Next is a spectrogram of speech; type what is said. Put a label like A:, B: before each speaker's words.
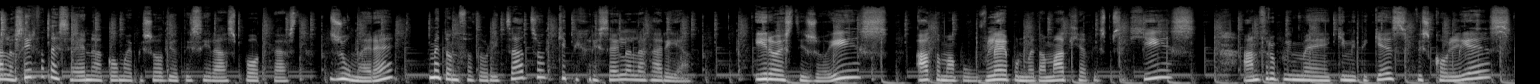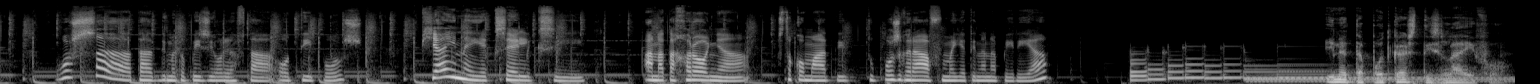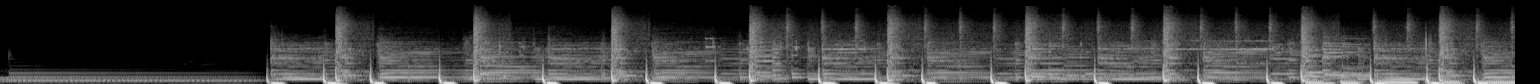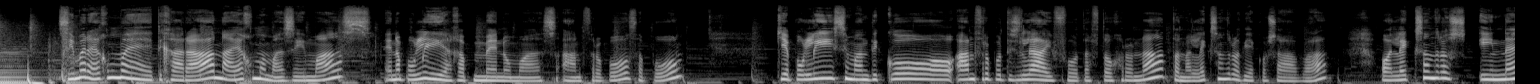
A: Καλώς ήρθατε σε ένα ακόμα επεισόδιο της σειράς podcast «Ζούμε ρε» με τον Θοδωρή Τσάτσο και τη Χρυσέλα Λαγαρία. Ήρωες της ζωής, άτομα που βλέπουν με τα μάτια της ψυχής, άνθρωποι με κινητικές δυσκολίες. Πώς τα αντιμετωπίζει όλα αυτά ο τύπος, ποια είναι η εξέλιξη ανά τα χρόνια στο κομμάτι του πώς γράφουμε για την αναπηρία;
B: Είναι τα podcast της Lifeo.
A: Σήμερα έχουμε τη χαρά να έχουμε μαζί μας ένα πολύ αγαπημένο μας άνθρωπο, θα πω, και πολύ σημαντικό άνθρωπο της LiFO ταυτόχρονα, τον Αλέξανδρο Διακοσάββα. Ο Αλέξανδρος είναι,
